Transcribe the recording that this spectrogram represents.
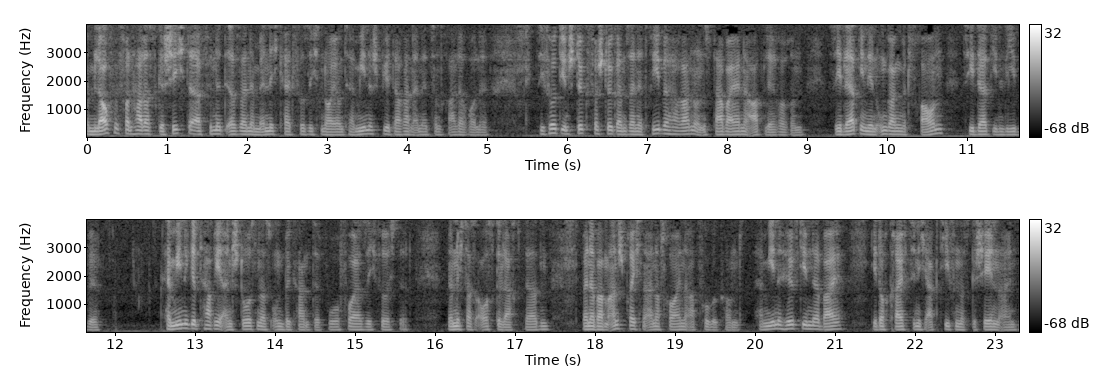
Im Laufe von Hallas Geschichte erfindet er seine Männlichkeit für sich neu und Hermine spielt daran eine zentrale Rolle. Sie führt ihn Stück für Stück an seine Triebe heran und ist dabei eine Art Lehrerin. Sie lehrt ihn den Umgang mit Frauen, sie lehrt ihn Liebe. Hermine gibt Harry ein Stoß in das Unbekannte, wovor er sich fürchtet, nämlich das Ausgelacht werden, wenn er beim Ansprechen einer Frau eine Abfuhr bekommt. Hermine hilft ihm dabei, jedoch greift sie nicht aktiv in das Geschehen ein.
